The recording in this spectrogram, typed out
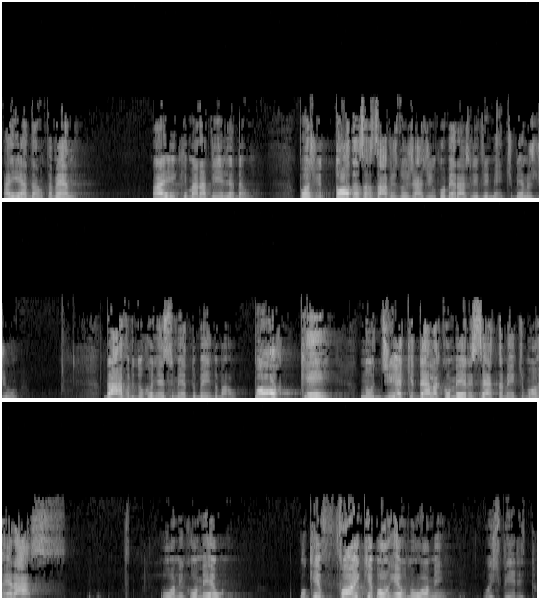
Aí, Adão, tá vendo? Aí, que maravilha, Adão. Pois de todas as aves do jardim comerás livremente, menos de uma. Da árvore do conhecimento do bem e do mal. Por quê? No dia que dela comeres, certamente morrerás. O homem comeu. O que foi que morreu no homem? O espírito.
